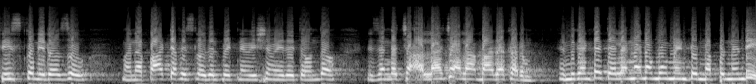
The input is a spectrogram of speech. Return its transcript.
తీసుకొని ఈరోజు మన పార్టీ ఆఫీస్లో వదిలిపెట్టిన విషయం ఏదైతే ఉందో నిజంగా చాలా చాలా బాధాకరం. ఎందుకంటే తెలంగాణ మూమెంట్ ఉన్నప్పటి నుండి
